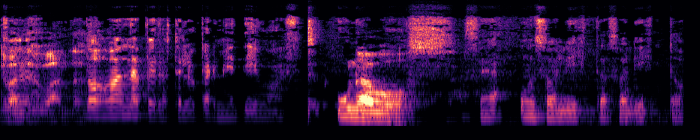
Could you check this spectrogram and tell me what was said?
Grandes bandas. Dos bandas, pero te lo permitimos. Una voz. O sea, un solista, solista.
